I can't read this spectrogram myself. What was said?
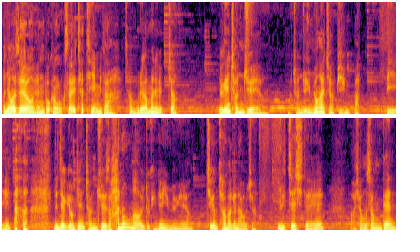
안녕하세요. 행복한국사의 차티입니다. 참 오래간만에 뵙죠? 여기는 전주예요. 뭐 전주 유명하죠. 비빔밥이. 근데 여기는 전주에서 한옥마을도 굉장히 유명해요. 지금 자막에 나오죠. 일제시대에 어, 형성된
